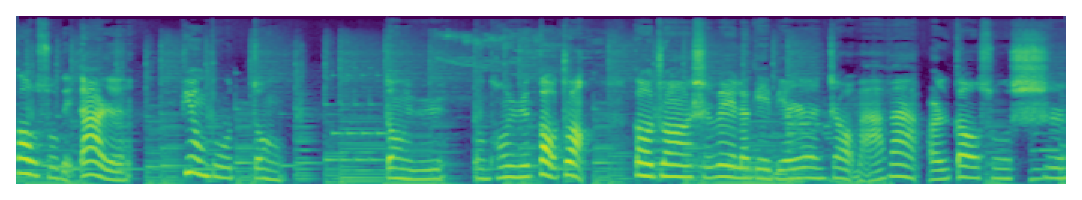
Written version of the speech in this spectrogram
告诉给大人，并不等等于等同于告状。告状是为了给别人找麻烦，而告诉是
